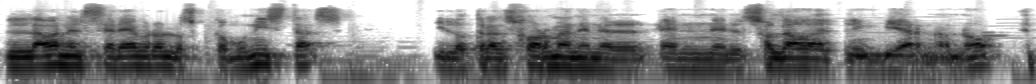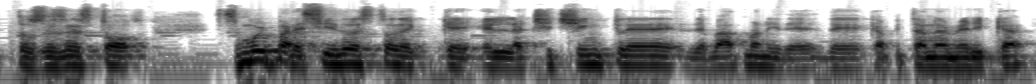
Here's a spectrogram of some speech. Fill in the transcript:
lavan el cerebro los comunistas y lo transforman en el, en el soldado del invierno, ¿no? Entonces esto es muy parecido esto de que el achichincle de Batman y de, Capitán América,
